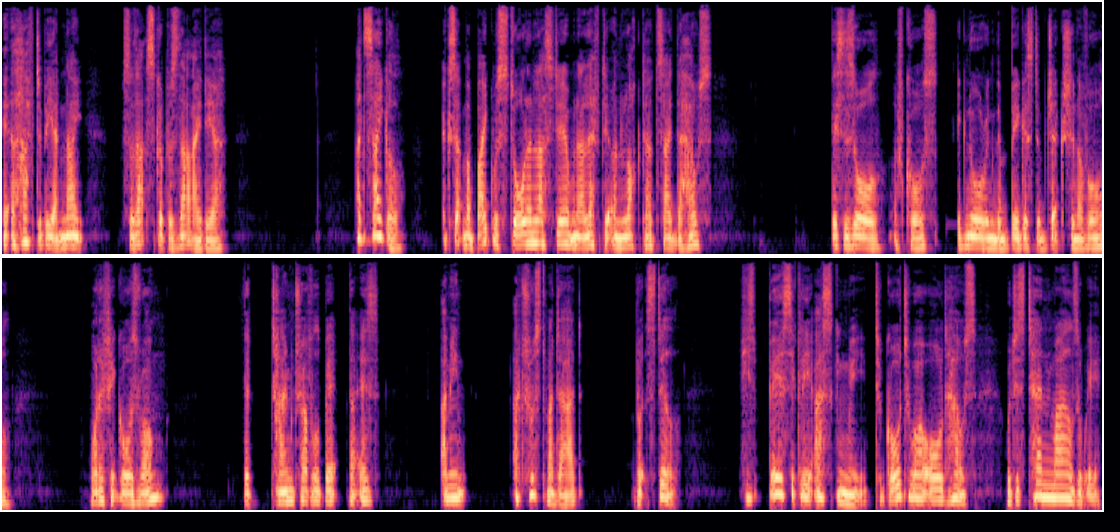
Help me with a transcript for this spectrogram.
it'll have to be at night, so that scuppers that idea. I'd cycle, except my bike was stolen last year when I left it unlocked outside the house. This is all, of course, ignoring the biggest objection of all. What if it goes wrong? Time travel bit, that is. I mean, I trust my dad, but still, he's basically asking me to go to our old house, which is 10 miles away,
